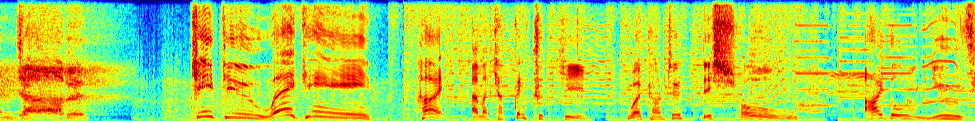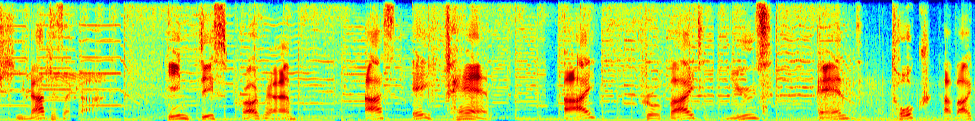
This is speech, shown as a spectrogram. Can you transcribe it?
ンジャー部 Keep you waiting! Hi, I'm a Captain Cookie. Welcome to this show. Idol News Hinatazaka. In this program, as a fan, I provide news and talk about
